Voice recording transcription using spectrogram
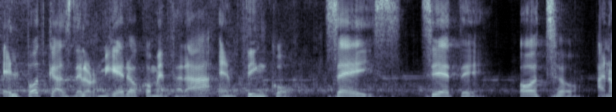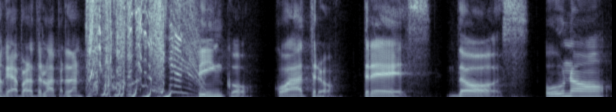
El podcast del hormiguero comenzará en 5, 6, 7, 8. Ah, no, queda para otro lado, perdón. 5, 4, 3, 2, 1.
